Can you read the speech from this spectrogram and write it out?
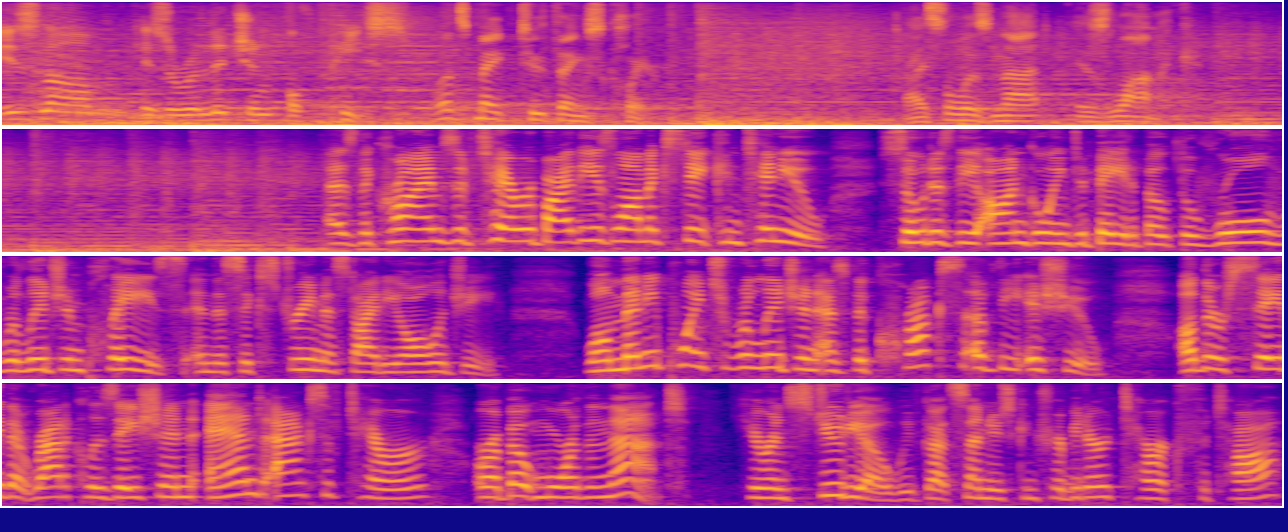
Islam is a religion of peace. Let's make two things clear ISIL is not Islamic. As the crimes of terror by the Islamic State continue, so does the ongoing debate about the role religion plays in this extremist ideology. While many point to religion as the crux of the issue, others say that radicalization and acts of terror are about more than that. Here in studio, we've got Sun News contributor Tarek Fatah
